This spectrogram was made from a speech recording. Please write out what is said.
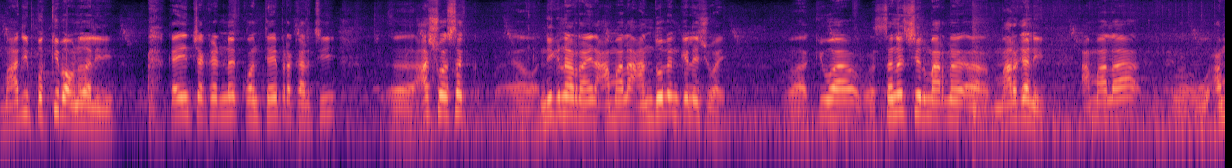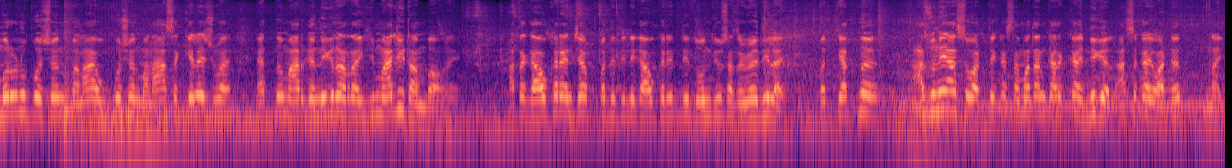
माझी पक्की भावना झालेली का यांच्याकडनं कोणत्याही प्रकारची आश्वासक निघणार नाही आम्हाला आंदोलन केल्याशिवाय किंवा सनदशीर मारणं मार्गाने आम्हाला आमरण उपोषण म्हणा उपोषण म्हणा असं केल्याशिवाय यातनं मार्ग निघणार नाही ही माझी ठाम भावना आहे. आता गावकऱ्यांच्या पद्धतीने गावकऱ्यांनी दोन दिवसाचा वेळ दिला आहे पण त्यातनं अजूनही असं वाटतं का समाधानकारक काय निघेल असं काही वाटत नाही.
